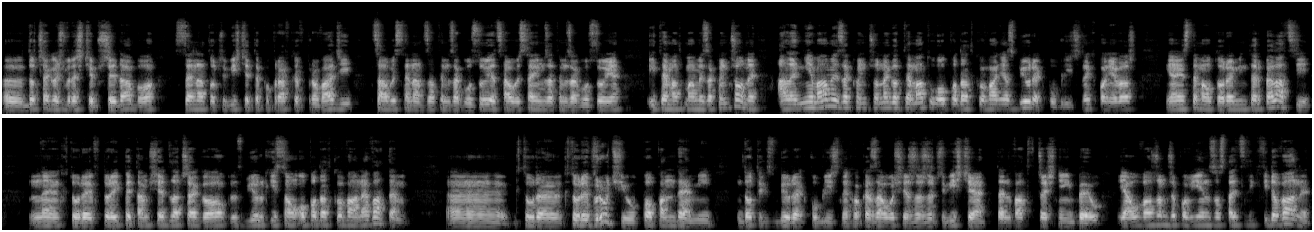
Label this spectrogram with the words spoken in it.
e, do czegoś wreszcie przyda, bo Senat oczywiście tę poprawkę wprowadzi, cały Senat za tym zagłosuje, cały Sejm za tym zagłosuje i temat mamy zakończony, ale nie mamy zakończonego tematu opodatkowania zbiórek publicznych, ponieważ ja jestem autorem interpelacji, który, w której pytam się, dlaczego zbiórki są opodatkowane VAT-em. E, które, który wrócił po pandemii do tych zbiórek publicznych. Okazało się, że rzeczywiście ten VAT wcześniej był. Ja uważam, że powinien zostać zlikwidowany.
